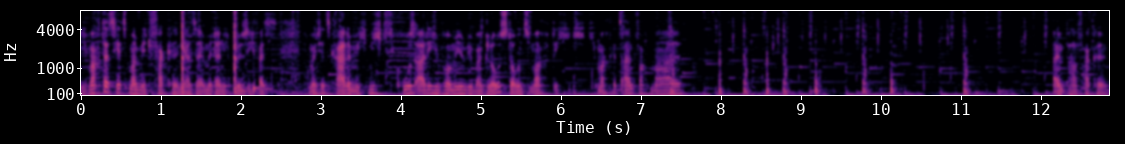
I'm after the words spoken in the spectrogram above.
Ich mache das jetzt mal mit Fackeln. Ja, seid mir da nicht böse. Ich weiß, ich möchte jetzt gerade mich nicht großartig informieren, wie man Glowstones macht. Ich, ich, ich mache jetzt einfach mal ein paar Fackeln.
